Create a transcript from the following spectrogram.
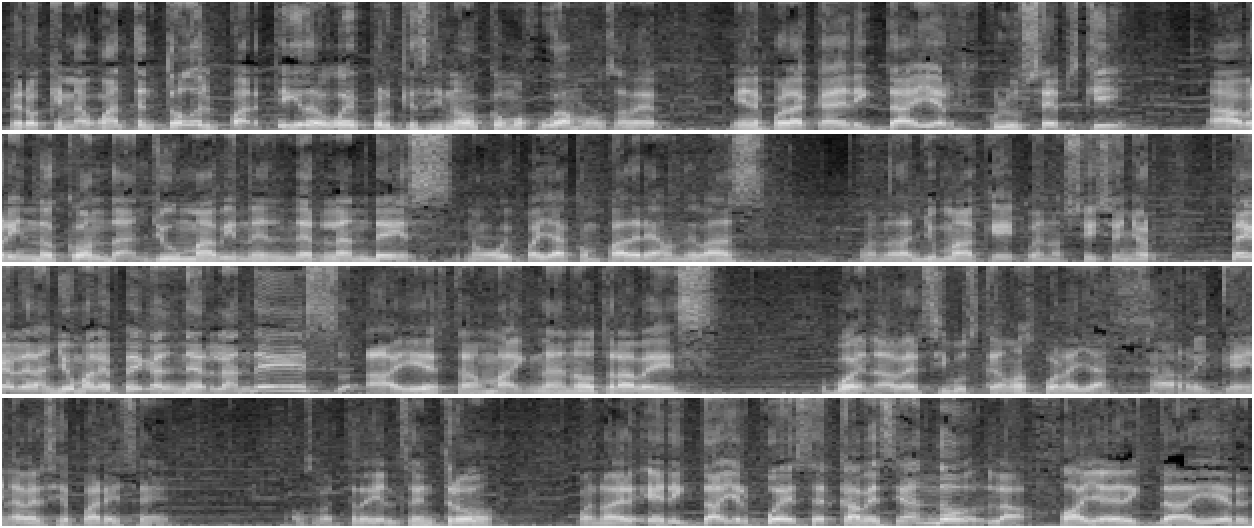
pero que me aguanten todo el partido, güey, porque si no, ¿cómo jugamos? A ver, viene por acá Eric Dyer, Kulusevski, abriendo con Dan Yuma, viene el neerlandés. No voy para allá, compadre, ¿a dónde vas? Bueno, Danjuma que, bueno, sí señor. Pégale Danjuma, le pega el neerlandés. Ahí está Magnan otra vez. Bueno, a ver si buscamos por allá Harry Kane, a ver si aparece. Vamos a meter ahí el centro. Bueno, Eric Dyer puede ser cabeceando. La falla Eric Dyer.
